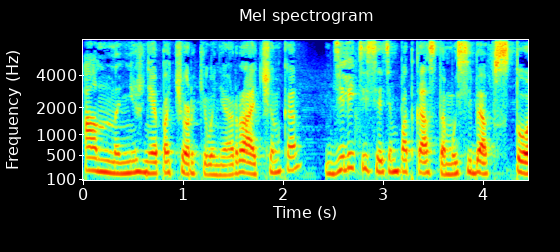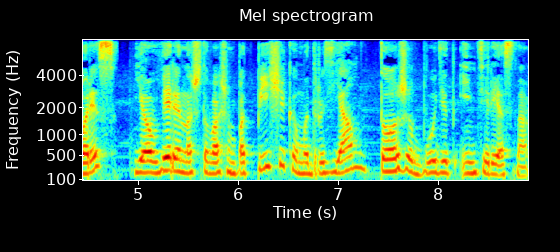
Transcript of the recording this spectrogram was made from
Анна, нижнее подчеркивание, Радченко. Делитесь этим подкастом у себя в сторис. Я уверена, что вашим подписчикам и друзьям тоже будет интересно.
